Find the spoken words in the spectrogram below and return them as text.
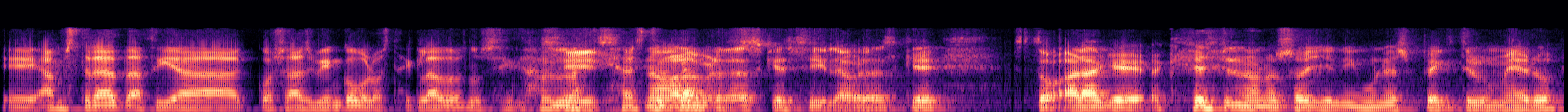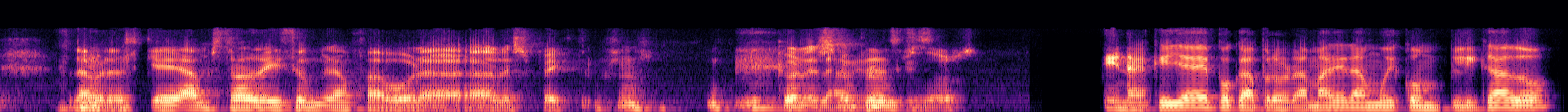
Eh, Amstrad hacía cosas bien como los teclados. Los teclados sí, no, la verdad es que sí, la verdad es que esto, ahora que, no nos oye ningún Spectrumero, la verdad es que Amstrad le hizo un gran favor al Spectrum con ese Plus 2. En aquella época programar era muy complicado,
